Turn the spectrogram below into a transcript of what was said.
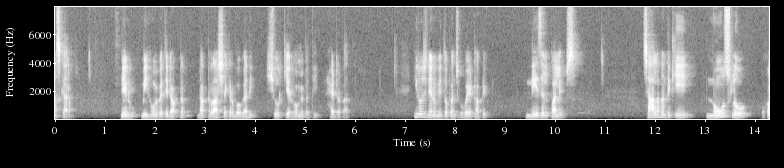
నమస్కారం. నేను మీ homeopathy doctor doctor Rajasekhar Bogadi sure care homeopathy Hyderabad. ఈరోజు నేను మీతో పంచుకోబోయే టాపిక్ నేజల్ పాలిప్స్ చాలామందికి నోస్లో ఒక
